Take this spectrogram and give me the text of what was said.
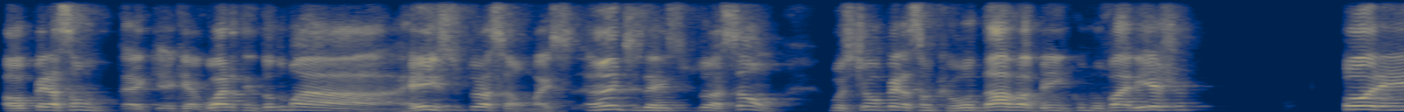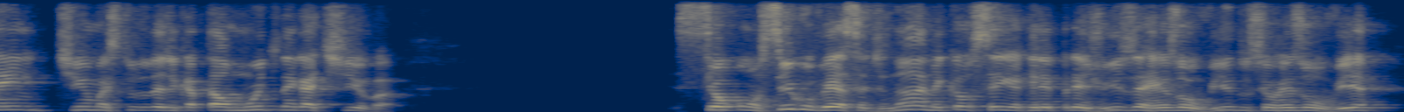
a operação, é que agora tem toda uma reestruturação, mas antes da reestruturação, você tinha uma operação que rodava bem como varejo, porém tinha uma estrutura de capital muito negativa. Se eu consigo ver essa dinâmica, eu sei que aquele prejuízo é resolvido se eu resolver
